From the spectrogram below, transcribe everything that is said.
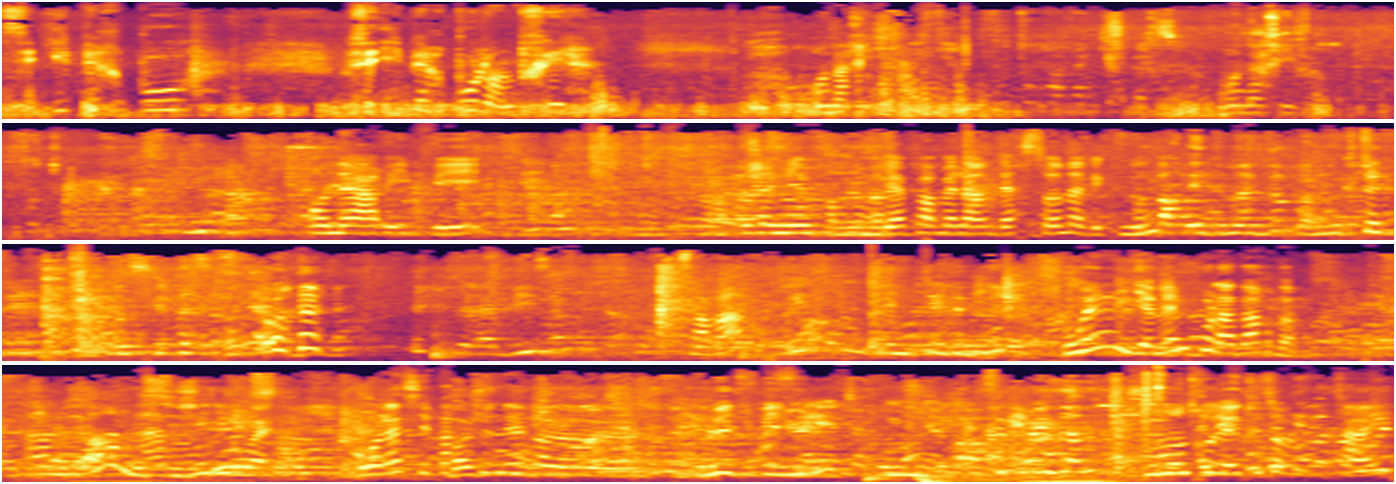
C'est hyper beau. C'est hyper beau l'entrée. On arrive. On arrive. On est arrivé. J'aime bien prendre le Il y a Pamela Anderson avec nous. Parler de McDo pendant que la bise. Ça va? Oui. Ouais, il y a même pour la barbe. Ah, mais c'est génial. Ouais. Bon là c'est partenaire euh, bleu libellule. Je vous montrerai tout en détail.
